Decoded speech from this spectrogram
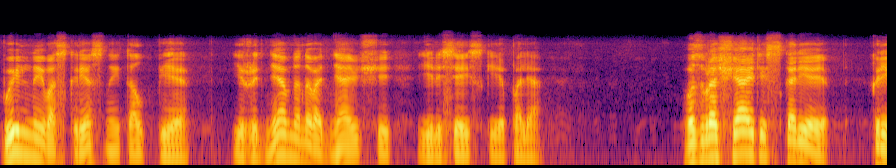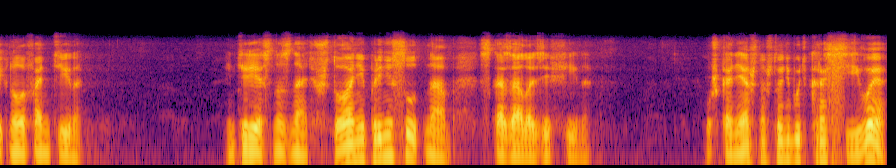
пыльной воскресной толпе, ежедневно наводняющей Елисейские поля. «Возвращайтесь скорее!» — крикнула Фантина. «Интересно знать, что они принесут нам», — сказала Зефина. «Уж, конечно, что-нибудь красивое»,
